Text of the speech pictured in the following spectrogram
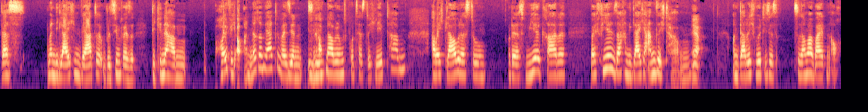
Dass man die gleichen Werte, beziehungsweise die Kinder haben häufig auch andere Werte, weil sie dann diesen Abnabelungsprozess durchlebt haben. Aber ich glaube, dass du oder dass wir gerade bei vielen Sachen die gleiche Ansicht haben. Ja. Und dadurch wird dieses Zusammenarbeiten auch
